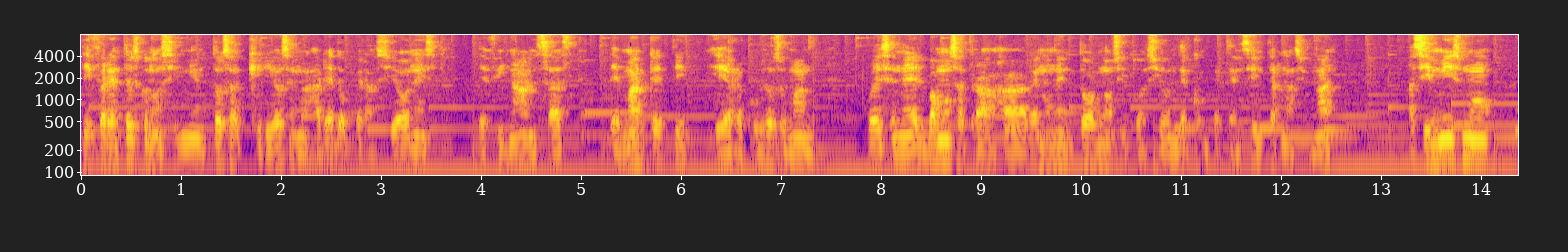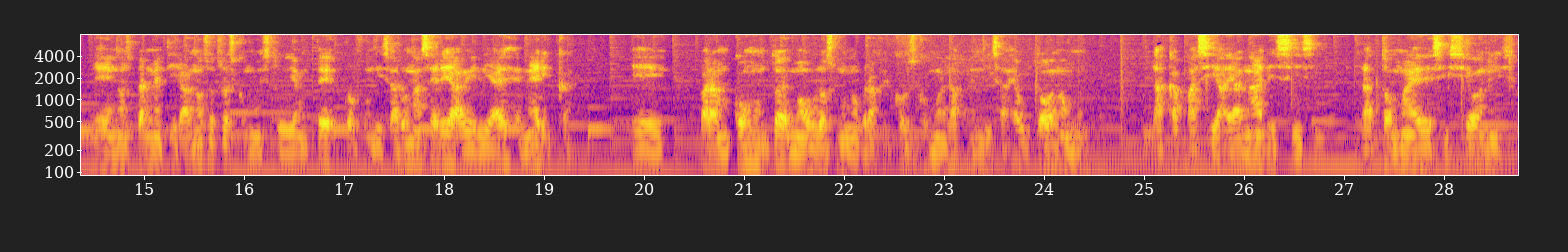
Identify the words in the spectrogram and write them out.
diferentes conocimientos adquiridos en las áreas de operaciones, de finanzas, de marketing y de recursos humanos, pues en él vamos a trabajar en un entorno o situación de competencia internacional. Asimismo, eh, nos permitirá a nosotros como estudiantes profundizar una serie de habilidades genéricas eh, para un conjunto de módulos monográficos como el aprendizaje autónomo, la capacidad de análisis, la toma de decisiones,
